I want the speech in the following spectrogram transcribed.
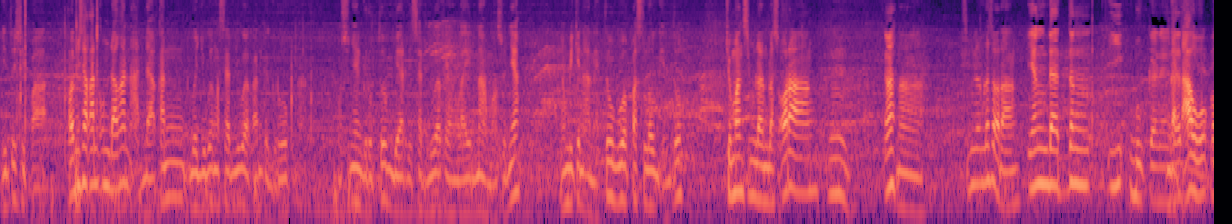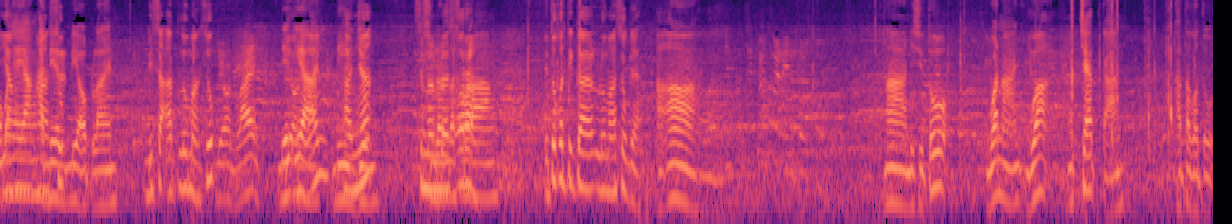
Itu sih pak. Kalau misalkan undangan ada kan gue juga nge-share juga kan ke grup. Nah, maksudnya grup tuh biar di-share juga ke yang lain. Nah maksudnya yang bikin aneh tuh gue pas login tuh cuman 19 orang. Hmm. Ah nah 19 orang yang datang i bukan yang nggak datang, tahu pokoknya yang, hadir masuk di offline di saat lu masuk di online di, Di iya, online di hanya Zoom. 19, orang. itu ketika lu masuk ya Ah, ah. Nah di situ gua nanya, gua ngechat kan, kata gua tuh,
